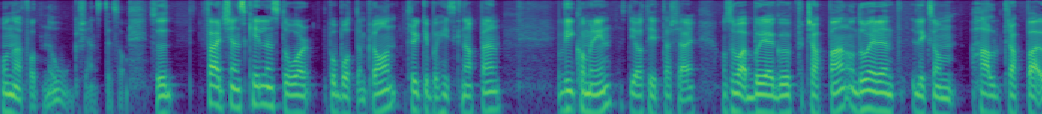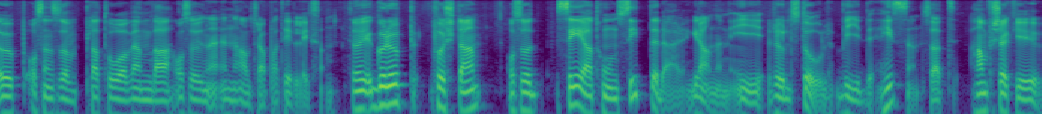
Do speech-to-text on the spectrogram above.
hon har fått nog känns det som. Så färdtjänstkillen står på bottenplan, trycker på hissknappen. Vi kommer in, jag tittar så här och så bara börjar jag gå upp för trappan och då är det en liksom halv trappa upp och sen så platå, vända och så en, en halv trappa till liksom. Så jag går upp första och så ser jag att hon sitter där, grannen, i rullstol vid hissen. Så att han försöker ju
